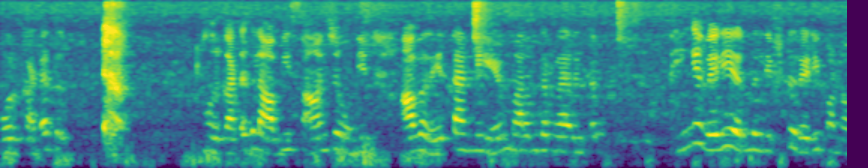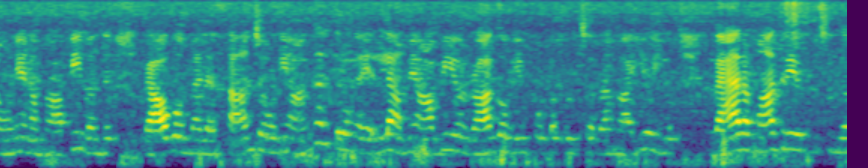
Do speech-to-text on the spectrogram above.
ஒரு கட்டத்தில் ஒரு கட்டத்தில் அபி சாஞ்ச உடனே அவரே தண்ணியே மறந்துடுறாருங்க இங்கே வெளியே இருந்து லிஃப்ட் ரெடி பண்ண உடனே நம்ம அபி வந்து ராகவ் மேலே சாஞ்ச உடனே அங்கே இருக்கிறவங்க எல்லாமே அபியும் ராகவையும் போட்டோ பிடிச்சிடுறாங்க. ஐயோ ஐயோ வேற மாதிரி இருந்துச்சுங்க.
